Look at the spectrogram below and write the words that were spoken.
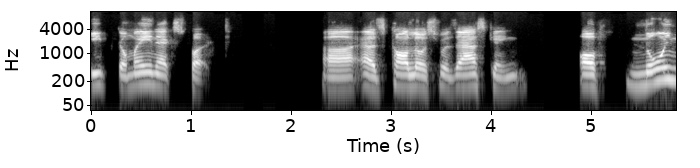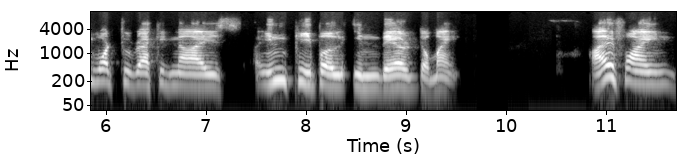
deep domain expert, uh, as Carlos was asking, of knowing what to recognize in people in their domain. I find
